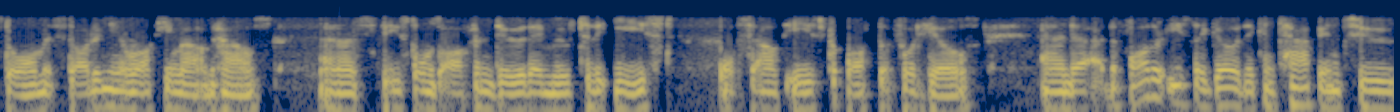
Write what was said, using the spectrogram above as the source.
storm. It started near Rocky Mountain House. And as these storms often do, they move to the east or southeast off the foothills. And uh, the farther east they go, they can tap into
